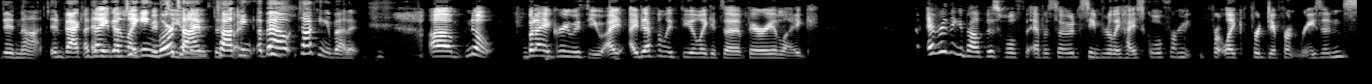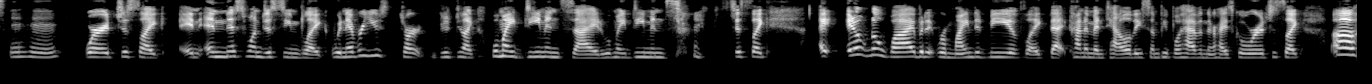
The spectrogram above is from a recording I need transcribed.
did not. In fact, I I, think I'm like, taking more time talking fine. about talking about it. Um, no, but I agree with you. I, I definitely feel like it's a very like everything about this whole th- episode seemed really high school for me for like for different reasons. Mm-hmm. Where it just like and and this one just seemed like whenever you start just being like, well, my demon side, well, my demon side, it's just like. I, I don't know why, but it reminded me of like that kind of mentality some people have in their high school where it's just like, oh,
